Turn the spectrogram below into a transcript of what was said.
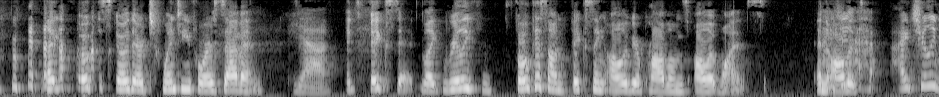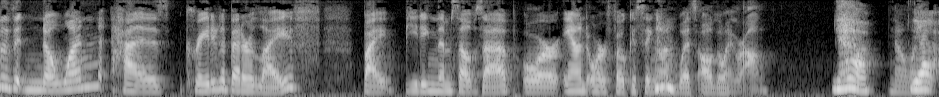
like, focus, go there 24 7 Yeah. and fix it. Like, really f- focus on fixing all of your problems all at once. And all I, that's. I truly believe that no one has created a better life by beating themselves up or and or focusing on what's all going wrong. Yeah. No one. Yeah.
